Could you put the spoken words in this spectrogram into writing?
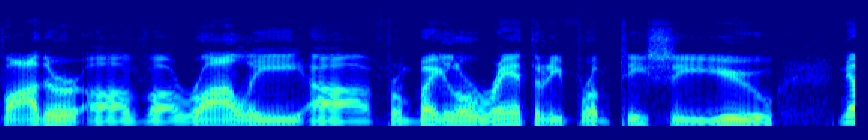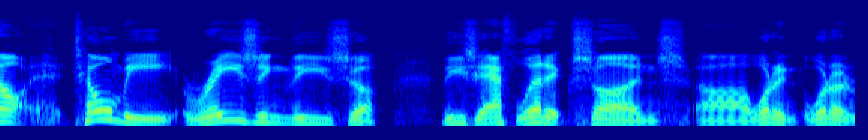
father of uh, Raleigh uh, from Baylor, Ranthony from TCU. Now, tell me, raising these uh, these athletic sons, uh, what a what a,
